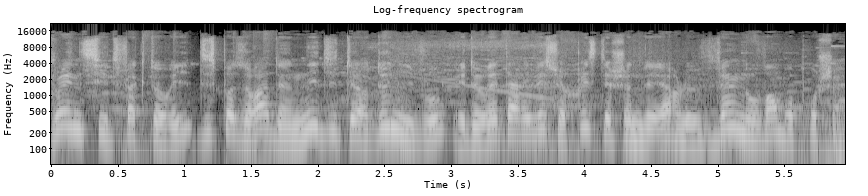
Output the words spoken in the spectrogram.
Brainseed Factory disposera d'un éditeur de niveau et devrait arriver sur PlayStation VR le 20 novembre prochain.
